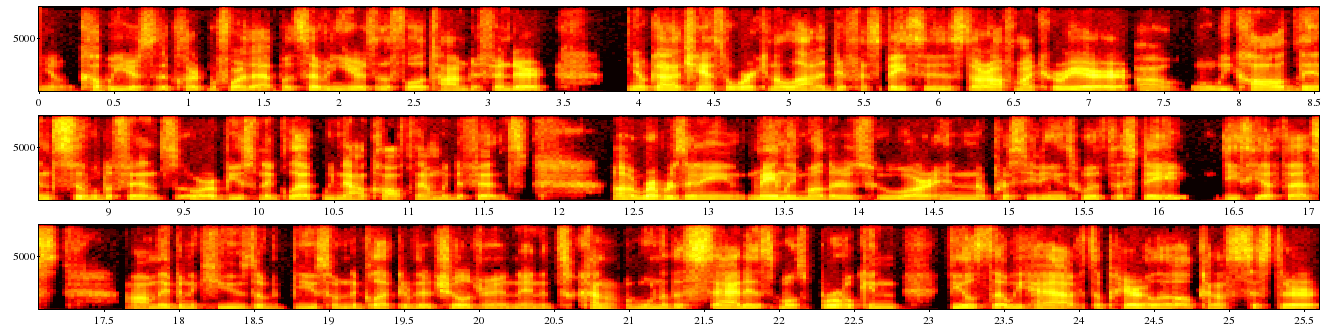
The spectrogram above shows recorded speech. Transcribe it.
you know, a couple years as a clerk before that, but seven years as a full time defender you know, got a chance to work in a lot of different spaces. Start off my career uh, when we called then civil defense or abuse and neglect. We now call family defense, uh, representing mainly mothers who are in proceedings with the state DCFS. Um, they've been accused of abuse and neglect of their children, and it's kind of one of the saddest, most broken fields that we have. It's a parallel kind of sister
